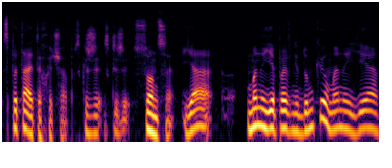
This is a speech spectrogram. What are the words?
спитайте хоча б, скажи, скажи, сонце, я, у мене є певні думки, у мене є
